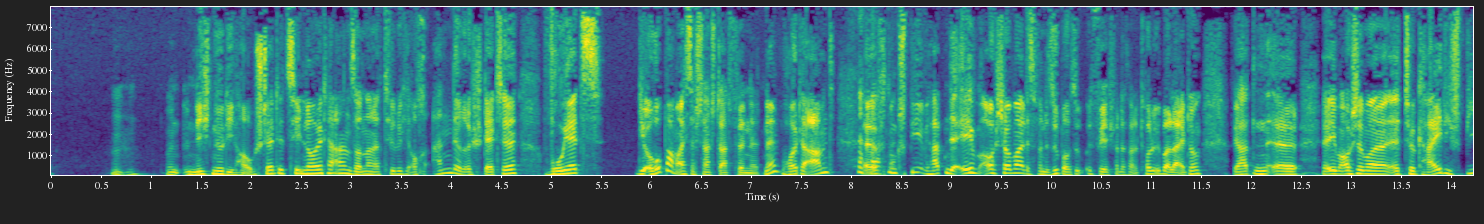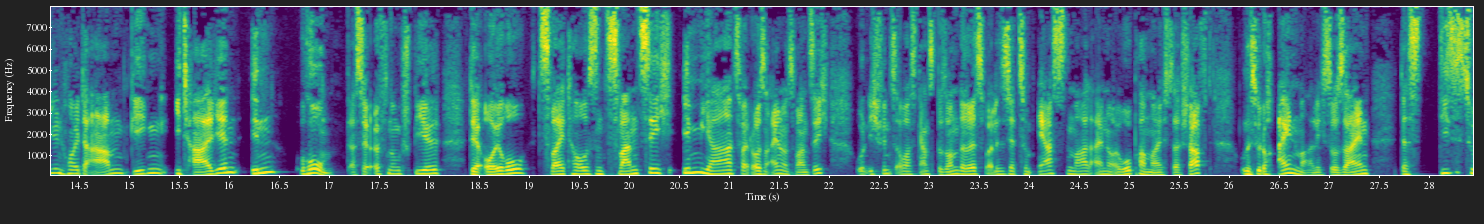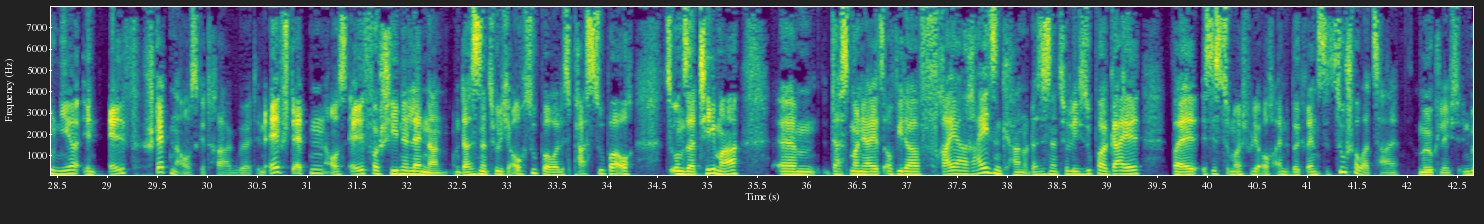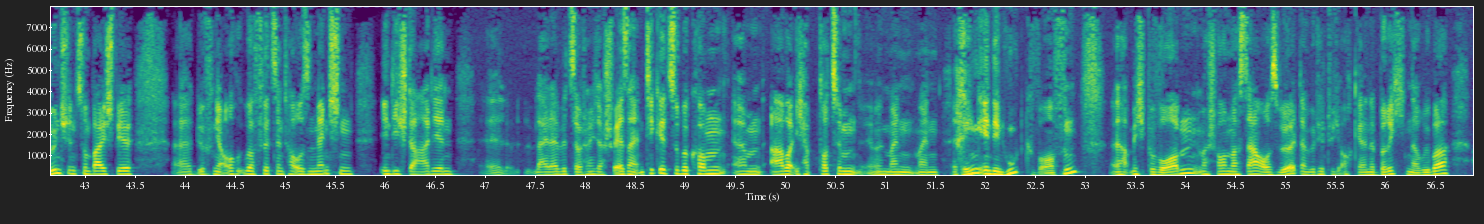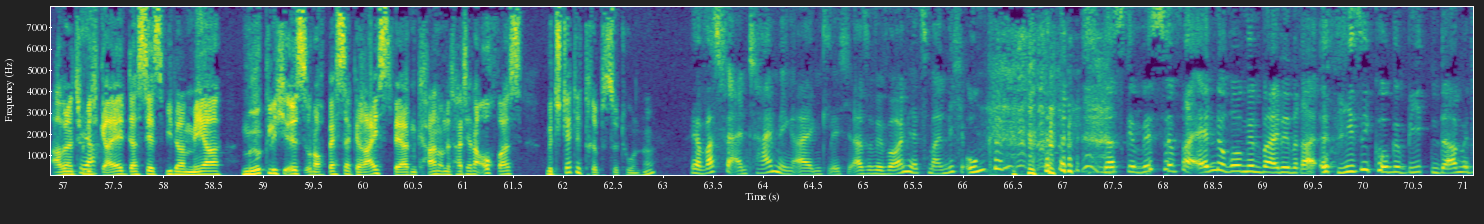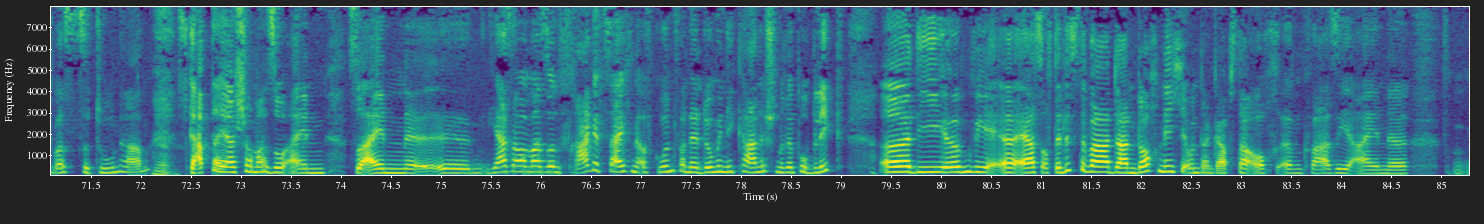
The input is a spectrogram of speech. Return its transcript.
Mhm. Und nicht nur die Hauptstädte ziehen Leute an, sondern natürlich auch andere Städte, wo jetzt die Europameisterschaft stattfindet. Ne? Heute Abend Eröffnungsspiel. Wir hatten ja eben auch schon mal, das war eine super, super ich fand das war eine tolle Überleitung. Wir hatten äh, ja eben auch schon mal äh, Türkei, die spielen heute Abend gegen Italien in Rom, das Eröffnungsspiel der Euro 2020 im Jahr 2021. Und ich finde es auch was ganz Besonderes, weil es ist ja zum ersten Mal eine Europameisterschaft und es wird auch einmalig so sein, dass dieses Turnier in elf Städten ausgetragen wird. In elf Städten aus elf verschiedenen Ländern. Und das ist natürlich auch super, weil es passt super auch zu unser Thema, ähm, dass man ja jetzt auch wieder freier reisen kann. Und das ist natürlich super geil, weil es ist zum Beispiel auch eine begrenzte Zuschauerzahl möglich. In München zum Beispiel äh, dürfen ja auch über 14.000 Menschen in die Stadien Stadien. Äh, leider wird es wahrscheinlich auch schwer sein, ein Ticket zu bekommen, ähm, aber ich habe trotzdem äh, meinen mein Ring in den Hut geworfen, äh, habe mich beworben. Mal schauen, was daraus wird. Dann würde ich natürlich auch gerne berichten darüber. Aber natürlich ja. geil, dass jetzt wieder mehr möglich ist und auch besser gereist werden kann. Und das hat ja dann auch was mit Städtetrips zu tun. Ne? Ja, was für ein Timing eigentlich. Also wir wollen jetzt mal nicht unken, dass gewisse Veränderungen bei den Risikogebieten damit was zu tun haben. Ja. Es gab da ja schon mal so ein, so ein, äh, ja, sagen wir mal so ein Fragezeichen aufgrund von der Dominikanischen Republik, äh, die irgendwie äh, erst auf der Liste war, dann doch nicht. Und dann gab es da auch ähm, quasi eine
